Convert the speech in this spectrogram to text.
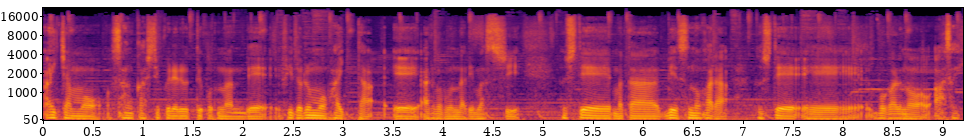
う愛ちゃんも参加してくれるってことなんでフィドルも入った、えーアルバムになりますしそしてまたベースの原そして、えーボーカルの朝日、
